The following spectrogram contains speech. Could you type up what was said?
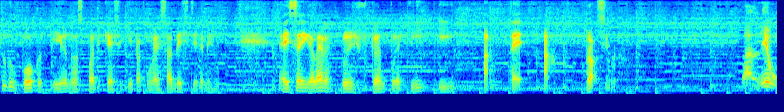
tudo um pouco aqui, o nosso podcast aqui para conversar besteira mesmo. É isso aí, galera. Cruz ficando por aqui e até a próxima. Valeu!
